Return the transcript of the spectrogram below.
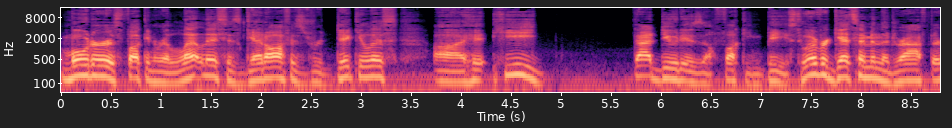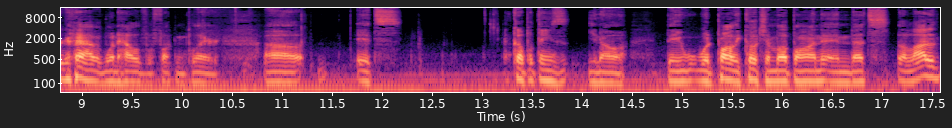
Motor is fucking relentless. His get off is ridiculous. Uh, he, he that dude is a fucking beast. Whoever gets him in the draft, they're gonna have one hell of a fucking player. Uh, it's a couple things, you know, they would probably coach him up on, and that's a lot of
